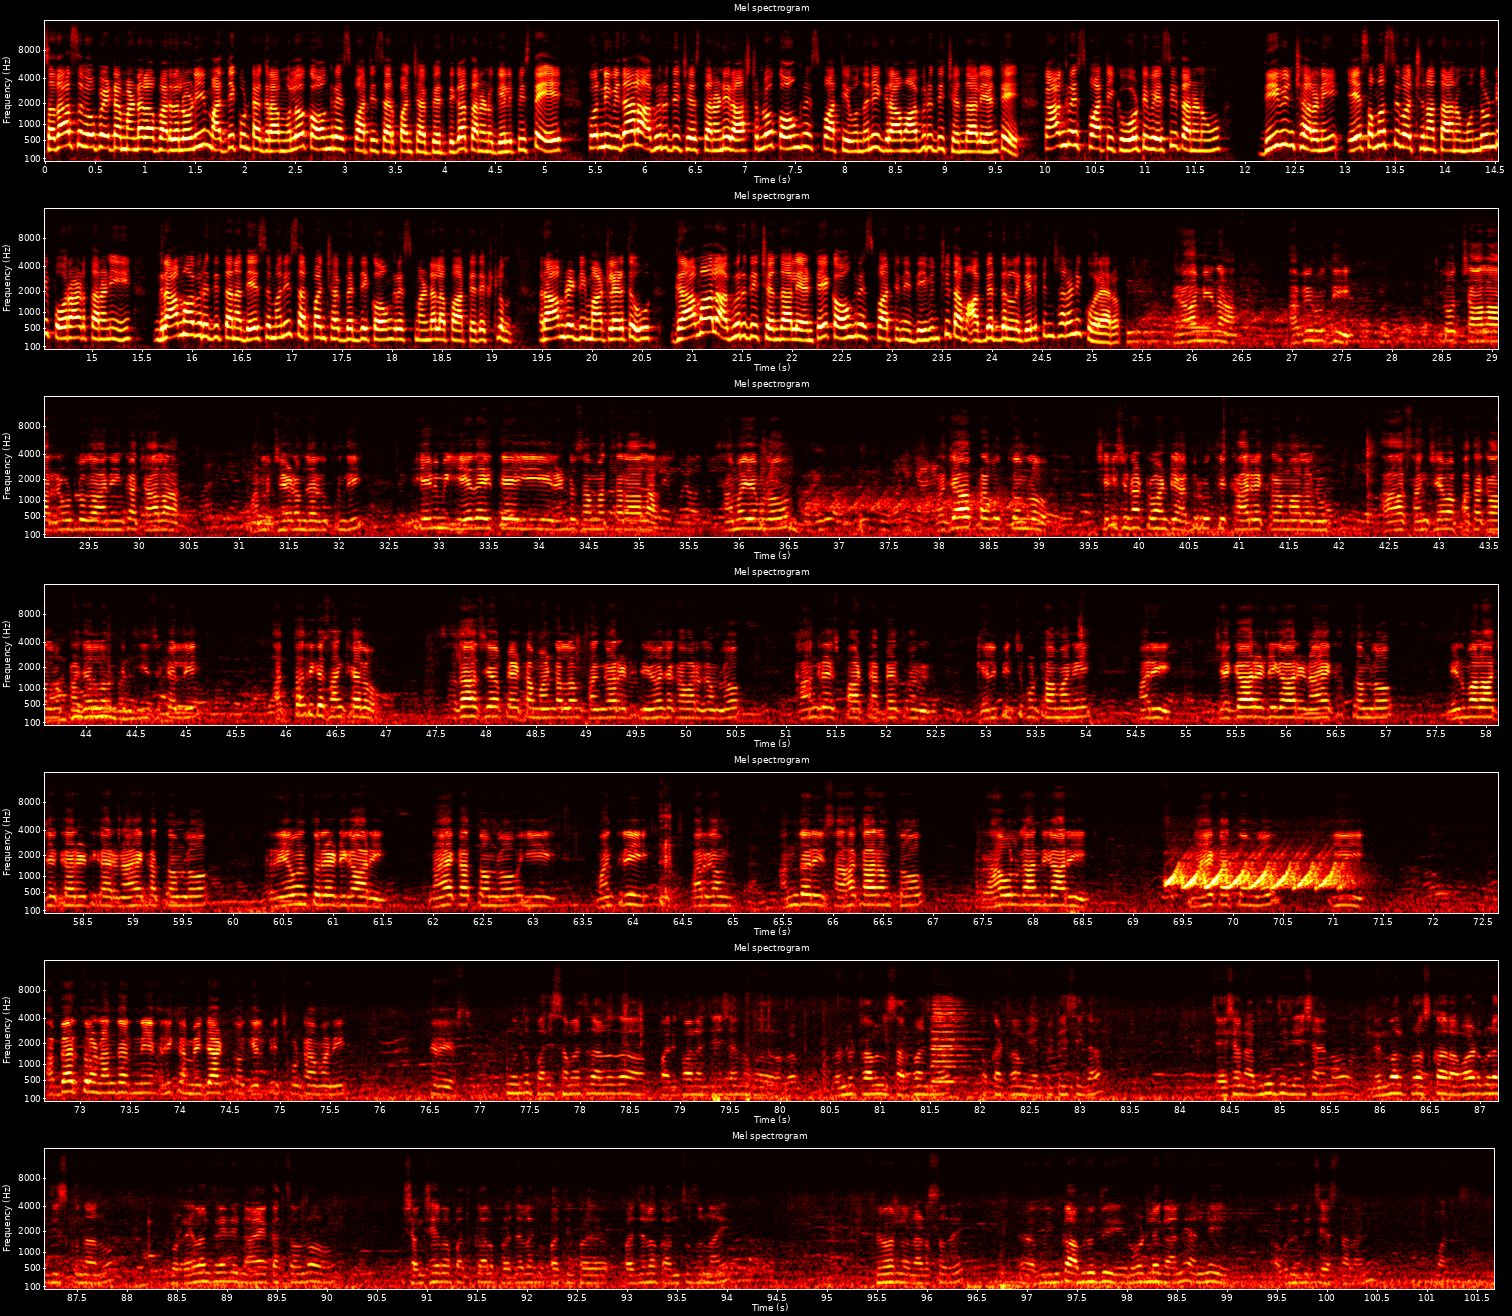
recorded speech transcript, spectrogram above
సదాశివపేట మండల పరిధిలోని మద్దికుంట గ్రామంలో కాంగ్రెస్ పార్టీ సర్పంచ్ అభ్యర్థిగా తనను గెలిపిస్తే కొన్ని విధాల అభివృద్ధి చేస్తానని రాష్ట్రంలో కాంగ్రెస్ పార్టీ ఉందని గ్రామ అభివృద్ధి చెందాలి అంటే కాంగ్రెస్ పార్టీకి ఓటు వేసి తనను దీవించాలని ఏ సమస్య వచ్చినా తాను ముందుండి పోరాడతానని గ్రామాభివృద్ధి తన దేశమని సర్పంచ్ అభ్యర్థి కాంగ్రెస్ మండల పార్టీ అధ్యక్షులు రామరెడ్డి మాట్లాడుతూ గ్రామాల అభివృద్ధి చెందాలి అంటే కాంగ్రెస్ పార్టీని దీవించి తమ అభ్యర్థులను గెలిపించాలని కోరారు. గ్రామీణ అభివృద్ధిలో చాలా రోడ్లు కానీ ఇంకా చాలా పనులు చేయడం జరుగుతుంది. మేము ఏదైతే ఈ రెండు సంవత్సరాల సమయంలో ప్రజాప్రభుత్వంలో చేసినటువంటి అభివృద్ధి కార్యక్రమాలను ఆ సంక్షేమ పథకాలను ప్రజల్లోకి తీసుకెళ్ళి అత్యధిక సంఖ్యలో సదాశివపేట మండలం సంగారెడ్డి నియోజకవర్గంలో కాంగ్రెస్ పార్టీ అభ్యర్థులను గెలిపించుకుంటామని మరి జగ్గారెడ్డి గారి నాయకత్వంలో నిర్మలా జగ్గారెడ్డి గారి నాయకత్వంలో రేవంత్ రెడ్డి గారి నాయకత్వంలో ఈ మంత్రి వర్గం అందరి సహకారంతో రాహుల్ గాంధీ గారి నాయకత్వంలో ఈ అభ్యర్థులందరినీ అధిక మెజార్టీతో గెలిపించుకుంటామని తెలియజేస్తున్నాం. ముందు పది సంవత్సరాలుగా పరిపాలన చేశాను రెండు టర్మ్లు సర్పంచ్గా ఒక ట్రమ్ ఎంపీటీసీగా. చేశాను అభివృద్ధి చేశాను నిర్మల్ పురస్కార్ అవార్డు కూడా తీసుకున్నాను. ఇప్పుడు రేవంత్ రెడ్డి నాయకత్వంలో సంక్షేమ పథకాలు ప్రజలకు ప్రతి ప్ర- ప్రజలకు అందుతున్నాయి. ఫీవర్లో నడుస్తుంది. ఇంకా అభివృద్ధి రోడ్లే కానీ అన్నీ అభివృద్ధి చేస్తానని మాటిస్తున్నాను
